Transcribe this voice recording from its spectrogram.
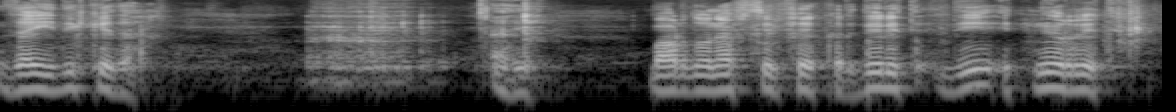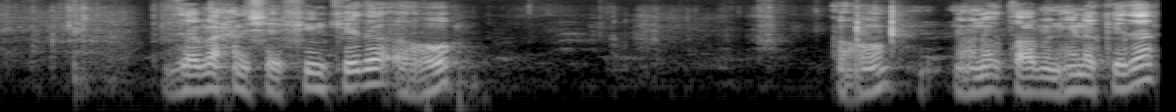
زي دي كده. أهي برضو نفس الفكرة. دي. دي اتنين رتل زي ما إحنا شايفين كده أهو. اهو هنقطع من هنا كده.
